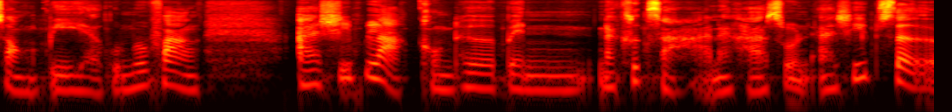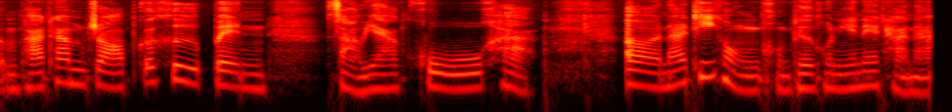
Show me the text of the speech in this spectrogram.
22 ปีค่ะคุณผู้ฟังอาชีพหลักของเธอเป็นนักศึกษานะคะ ส่วนอาชีพเสริม part-time job ก็คือเป็นสาวยาคูลท์ค่ะเอ่อหน้าที่ของของเธอคนนี้ในฐานะ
